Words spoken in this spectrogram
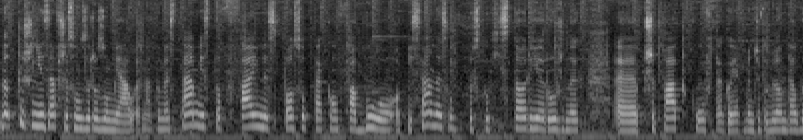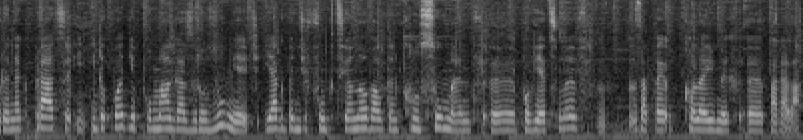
no też nie zawsze są zrozumiałe. Natomiast tam jest to w fajny sposób, taką fabułą opisane są po prostu historie różnych e, przypadków, tego jak będzie wyglądał rynek pracy i, i dokładnie pomaga zrozumieć, jak będzie funkcjonował ten konsument, e, powiedzmy, w, za te kolejnych e, parę lat.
